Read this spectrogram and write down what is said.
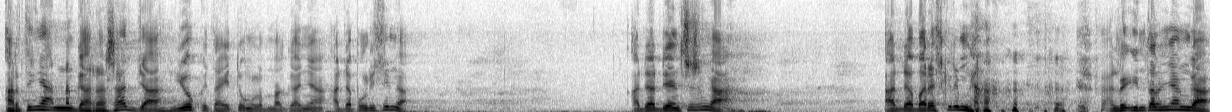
Artinya negara saja, yuk kita hitung lembaganya. Ada polisi nggak? Ada densus nggak? ada baris krim nggak ada intelnya nggak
